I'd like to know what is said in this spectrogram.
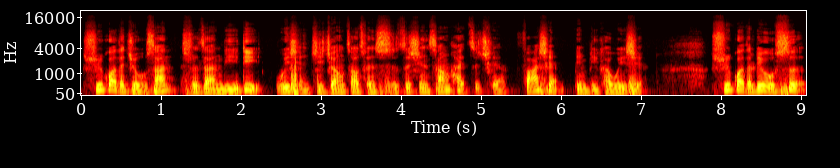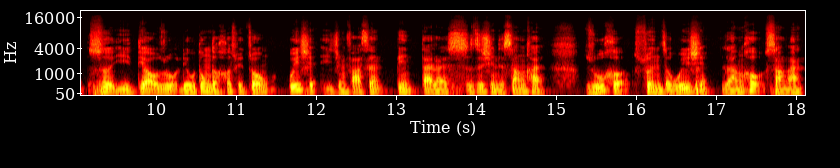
虚卦的九三是在离地，危险即将造成实质性伤害之前发现并避开危险。虚卦的六四是已掉入流动的河水中，危险已经发生并带来实质性的伤害，如何顺着危险然后上岸？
